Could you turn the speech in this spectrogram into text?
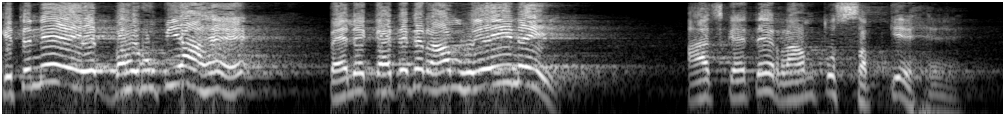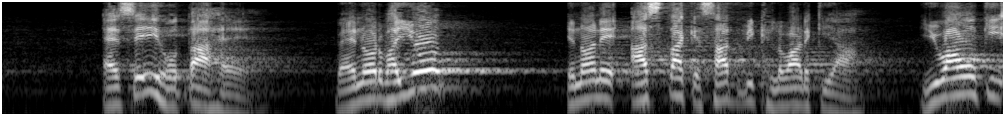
कितने एक बहुरूपिया है? पहले कहते थे राम हुए ही नहीं। आज कहते राम तो सबके हैं। ऐसे ही होता है। बहनों और भाइयों, इन्होंने आस्था के साथ भी खिलवाड़ किया। युवाओं की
